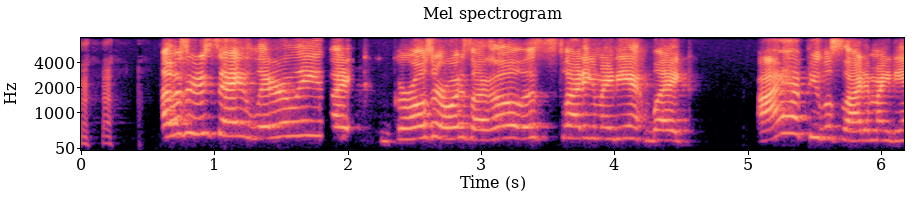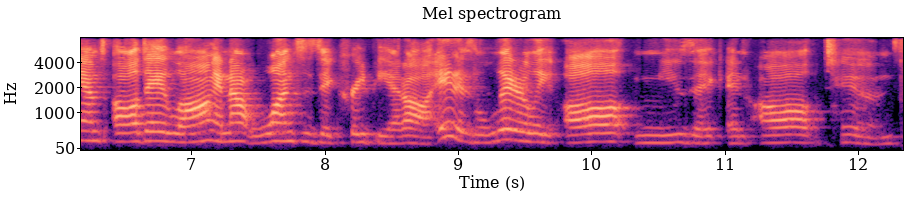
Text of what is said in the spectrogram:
I was gonna say, literally, like girls are always like, "Oh, this is sliding in my DM." Like, I have people slide in my DMs all day long, and not once is it creepy at all. It is literally all music and all tunes.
